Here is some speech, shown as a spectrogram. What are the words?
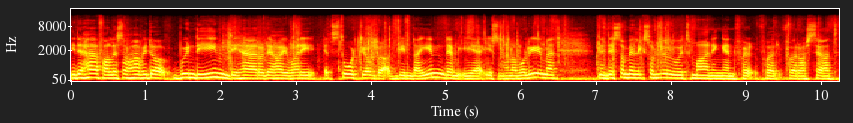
i det här fallet så har vi då bundit in de här och det har ju varit ett stort jobb att binda in dem i, i sådana volymer. Men det som är liksom nu utmaningen för, för, för oss är att,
